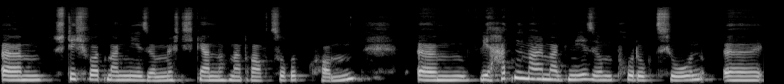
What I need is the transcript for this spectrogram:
Ähm, Stichwort Magnesium möchte ich gerne nochmal drauf zurückkommen. Ähm, wir hatten mal Magnesiumproduktion äh,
